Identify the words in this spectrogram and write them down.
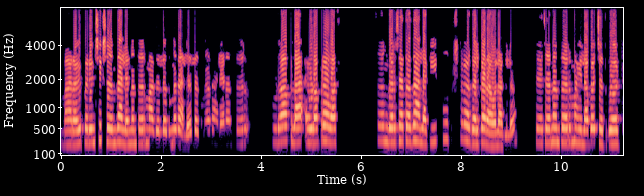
बारावी पर्यंत शिक्षण झाल्यानंतर माझं लग्न झालं. लग्न झाल्यानंतर पुढं आपला एवढा प्रवास संघर्षाचा झाला की खूप स्ट्रगल करावं लागलं. त्याच्यानंतर महिला बचत गट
